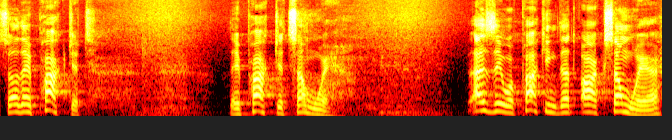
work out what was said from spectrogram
So they parked it. They parked it somewhere. As they were parking that ark somewhere,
